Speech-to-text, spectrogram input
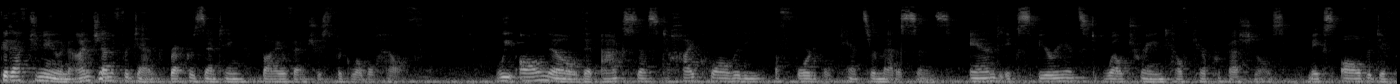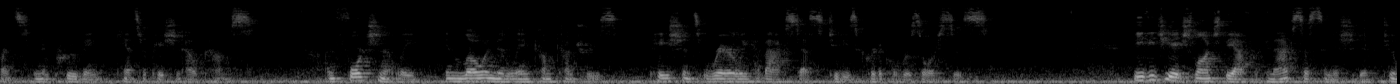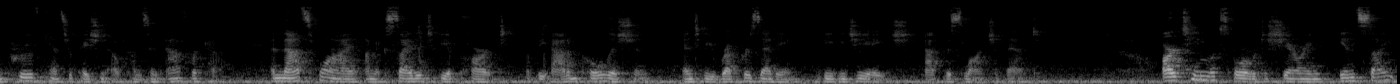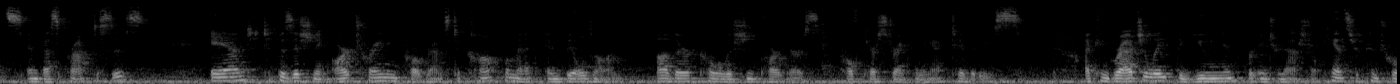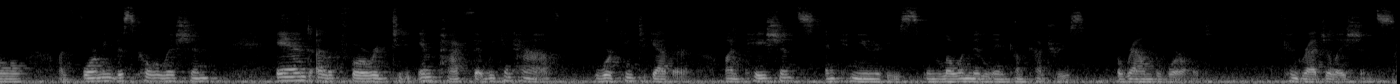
Good afternoon. I'm Jennifer Dent, representing BioVentures for Global Health. We all know that access to high quality, affordable cancer medicines and experienced, well trained healthcare professionals makes all the difference in improving cancer patient outcomes. Unfortunately, in low and middle income countries, patients rarely have access to these critical resources. BVGH launched the African Access Initiative to improve cancer patient outcomes in Africa, and that's why I'm excited to be a part of the ATOM Coalition and to be representing BVGH at this launch event. Our team looks forward to sharing insights and best practices and to positioning our training programs to complement and build on other coalition partners' healthcare strengthening activities. I congratulate the Union for International Cancer Control on forming this coalition, and I look forward to the impact that we can have working together on patients and communities in low and middle income countries around the world. Congratulations.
